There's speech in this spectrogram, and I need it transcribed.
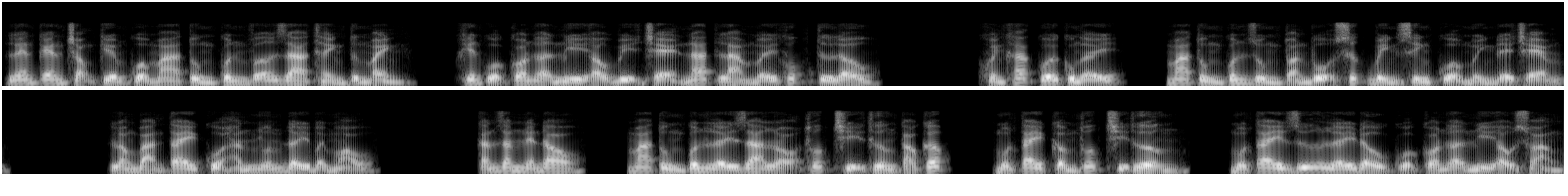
len ken trọng kiếm của ma tùng quân vỡ ra thành từng mảnh khiên của con ẩn nhì ẩu bị trẻ nát làm mấy khúc từ lâu. Khoảnh khắc cuối cùng ấy, ma tùng quân dùng toàn bộ sức bình sinh của mình để chém. Lòng bàn tay của hắn nhuốm đầy bầm máu. Cắn răng nén đau, ma tùng quân lấy ra lọ thuốc trị thương cao cấp, một tay cầm thuốc trị thương, một tay giữ lấy đầu của con ẩn nhì ẩu xoảng.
